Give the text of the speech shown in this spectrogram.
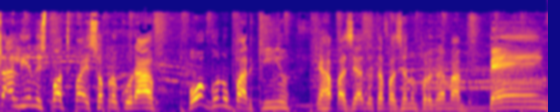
tá ali no Spotify, só procurar Fogo no Parquinho, que a rapaziada tá fazendo um programa bem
